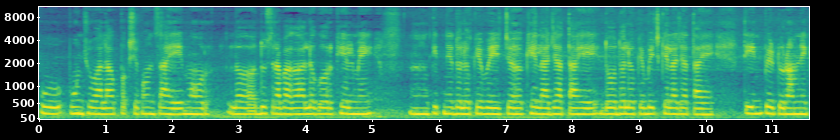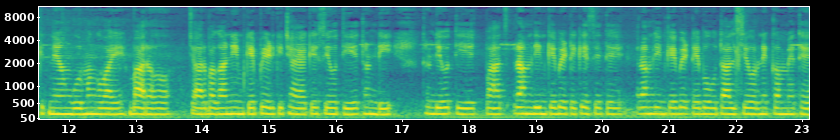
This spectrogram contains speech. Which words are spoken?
पू पूंछ वाला पक्षी कौन सा है? मोर ल दूसरा बघा लगोर खेल में कितने दलों के बीच खेला जाता है? दो दलों के बीच खेला जाता है। तीन पेटूराम ने कितने अंगूर मंगवाए? बारह। चार बघा नीम के पेड़ की छाया कैसी होती है? ठंडी। ठंडी होती. है पाँच रामदीन के बेटे कैसे थे? रामदीन के बेटे बहुत आलसी और निकम्मे थे.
